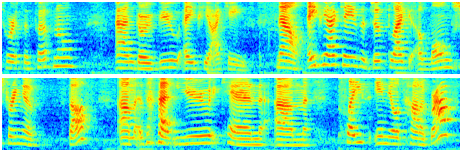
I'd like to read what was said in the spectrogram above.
to where it says personal, and go view API keys. Now, API keys are just like a long string of stuff um, that you can um, place in your Tana graph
